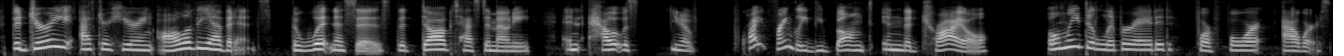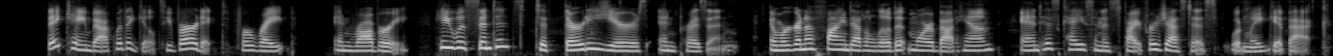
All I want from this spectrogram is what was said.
The jury, after hearing all of the evidence, the witnesses, the dog testimony, and how it was, you know, quite frankly debunked in the trial, only deliberated for four hours. They came back with a guilty verdict for rape and robbery. He was sentenced to 30 years in prison. And we're going to find out a little bit more about him and his case and his fight for justice when we get back.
